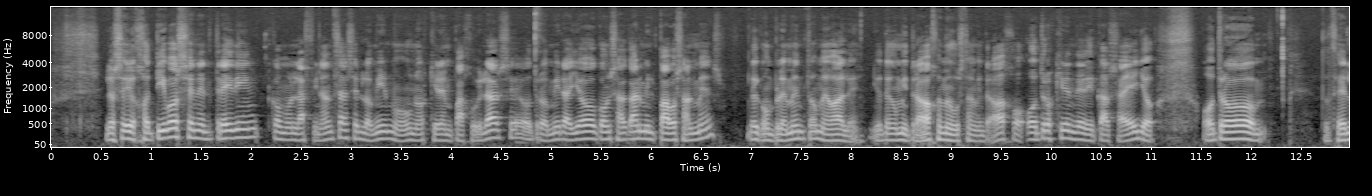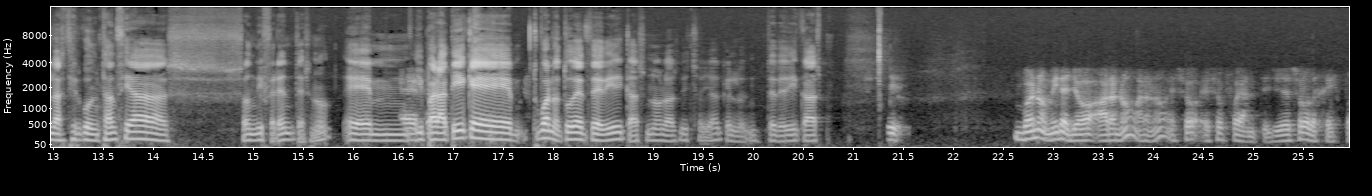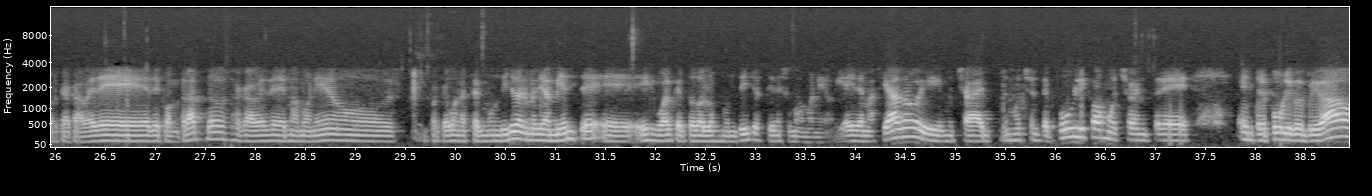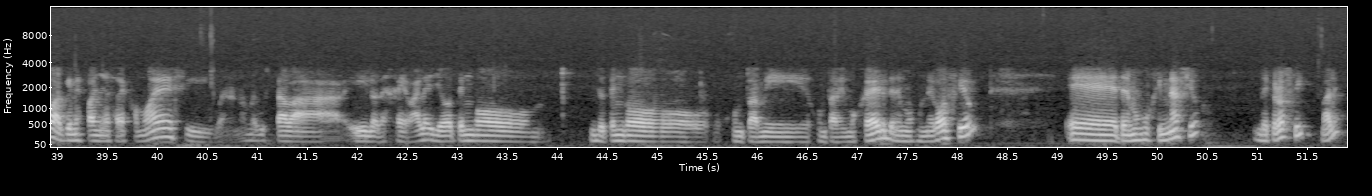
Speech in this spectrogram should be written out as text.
Los objetivos en el trading, como en las finanzas, es lo mismo. Unos quieren para jubilarse, otros, mira, yo con sacar mil pavos al mes de complemento me vale. Yo tengo mi trabajo y me gusta mi trabajo. Otros quieren dedicarse a ello. Otro. Entonces las circunstancias son diferentes, ¿no? Em, y para ti que, bueno, tú te dedicas, ¿no? Lo has dicho ya, que te dedicas... Sí. Bueno, mira, yo ahora no, ahora no, eso, eso fue antes, yo eso lo dejé, porque acabé de, contratos, acabé de mamoneos, porque bueno, este mundillo del medio ambiente eh, es igual que todos los mundillos, tiene su mamoneo, y hay demasiado, y mucha, mucho entre público, mucho entre, entre público y privado, aquí en España sabes cómo es, y bueno, no me gustaba y lo dejé, ¿vale? Yo tengo, yo tengo junto a mi, junto a mi mujer, tenemos un negocio, eh, tenemos un gimnasio de CrossFit, ¿vale?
